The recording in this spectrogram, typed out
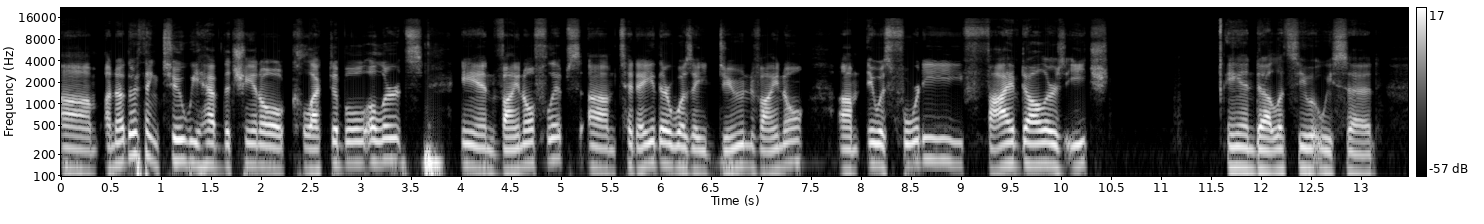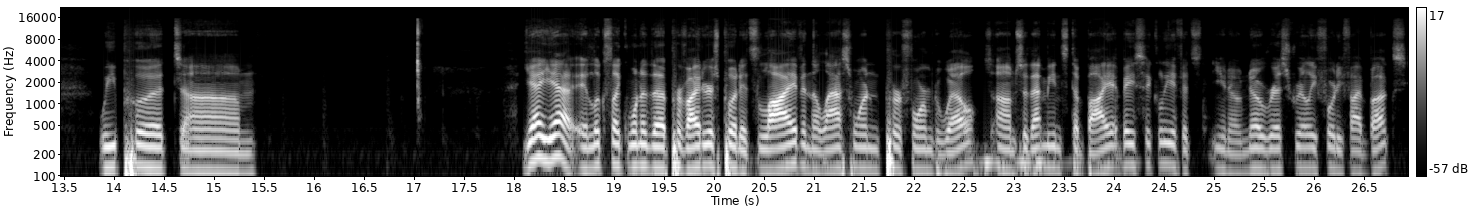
Um, another thing too we have the channel collectible alerts and vinyl flips. Um, today there was a dune vinyl. Um, it was $45 each. And uh, let's see what we said. We put um, yeah, yeah. It looks like one of the providers put it's live and the last one performed well. Um, so that means to buy it basically if it's, you know, no risk really, 45 bucks.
